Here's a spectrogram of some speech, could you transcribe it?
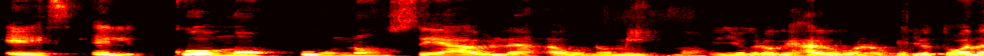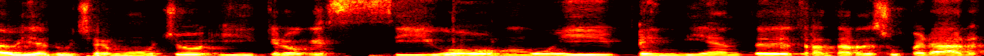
Es el cómo uno se habla a uno mismo. Yo creo que es algo con lo que yo toda la vida luché mucho y creo que sigo muy pendiente de tratar de superar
